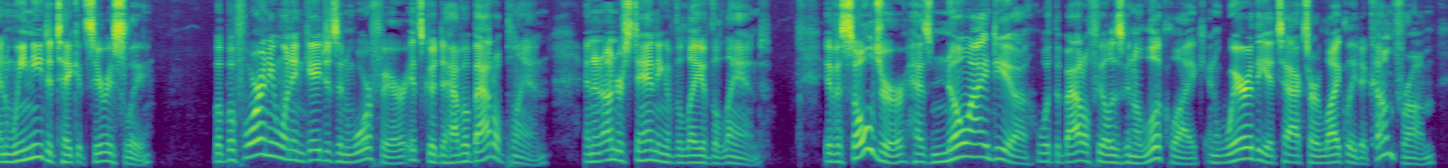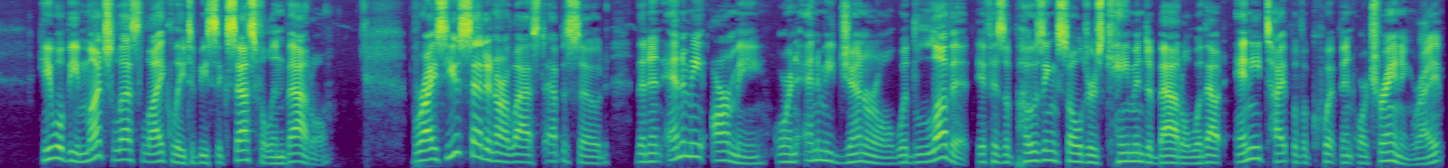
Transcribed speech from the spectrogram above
and we need to take it seriously. But before anyone engages in warfare, it's good to have a battle plan and an understanding of the lay of the land. If a soldier has no idea what the battlefield is going to look like and where the attacks are likely to come from, he will be much less likely to be successful in battle. Bryce, you said in our last episode that an enemy army or an enemy general would love it if his opposing soldiers came into battle without any type of equipment or training, right?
